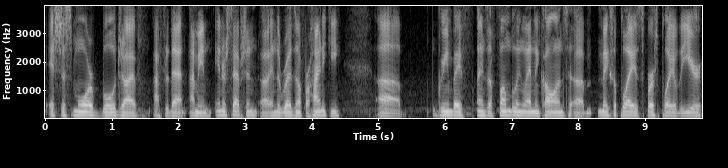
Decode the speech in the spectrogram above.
it's just more bull jive after that. I mean, interception uh, in the red zone for Heinicke. Uh, Green Bay f- ends up fumbling. Landon Collins uh, makes a play, his first play of the year,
